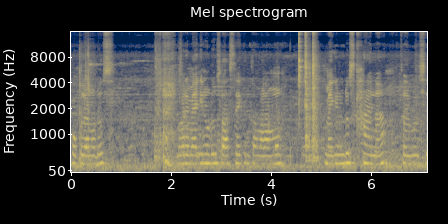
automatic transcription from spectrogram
কোকলা নুডলস। ঘরে ম্যাগি নুডলস আছে, কিন্তু আমার আম্মু ম্যাগি নুডলস খায় না, তাই বলছে,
